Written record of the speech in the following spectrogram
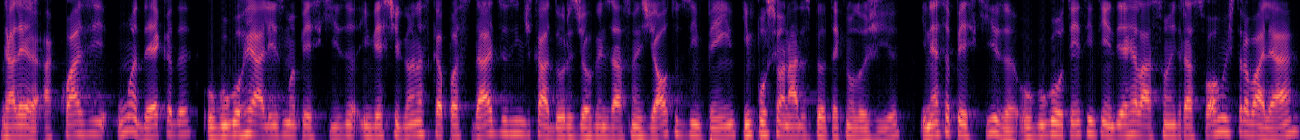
Galera, há quase uma década, o Google realiza uma pesquisa investigando as capacidades e os indicadores de organizações de alto desempenho impulsionadas pela tecnologia. E nessa pesquisa, o Google tenta entender a relação entre as formas de trabalhar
